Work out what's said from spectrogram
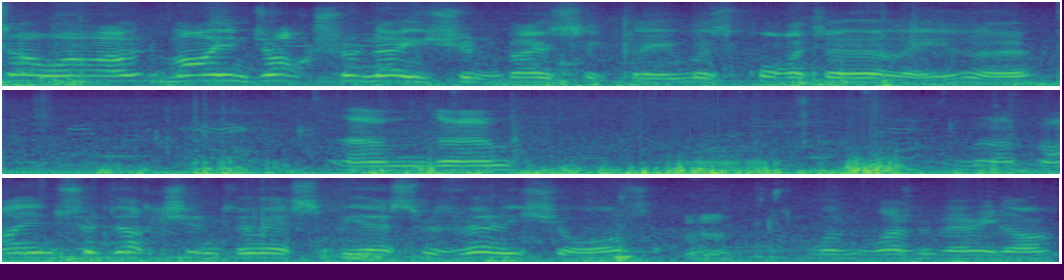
So uh, my indoctrination basically was quite early, you know. And um, my- introduction to SBS was very short, wa- wasn't very long.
